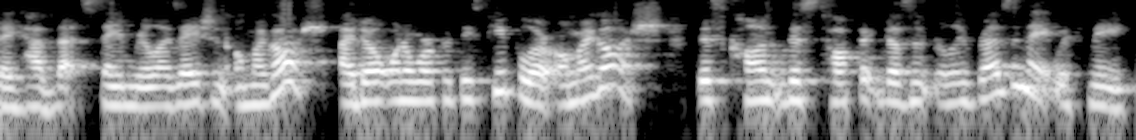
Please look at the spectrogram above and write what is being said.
they have that same realization. Oh my gosh, I don't want to work with these people, or oh my gosh, this con this topic doesn't really resonate with me,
